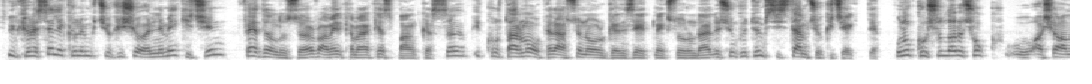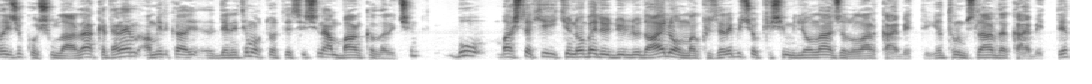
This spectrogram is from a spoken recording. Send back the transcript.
Şimdi küresel ekonomik çöküşü önlemek için Federal Reserve, Amerika Merkez Bankası bir kurtarma operasyonu organize etmek zorundaydı. Çünkü tüm sistem çökecekti. Bunun koşulları çok e, aşağılayıcı koşullarda. Hakikaten hem Amerika e, Denetim Otoritesi için hem bankalar için. Bu baştaki iki Nobel ödüllü dahil olmak üzere birçok kişi milyonlarca dolar kaybetti. Yatırımcılar da kaybetti.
